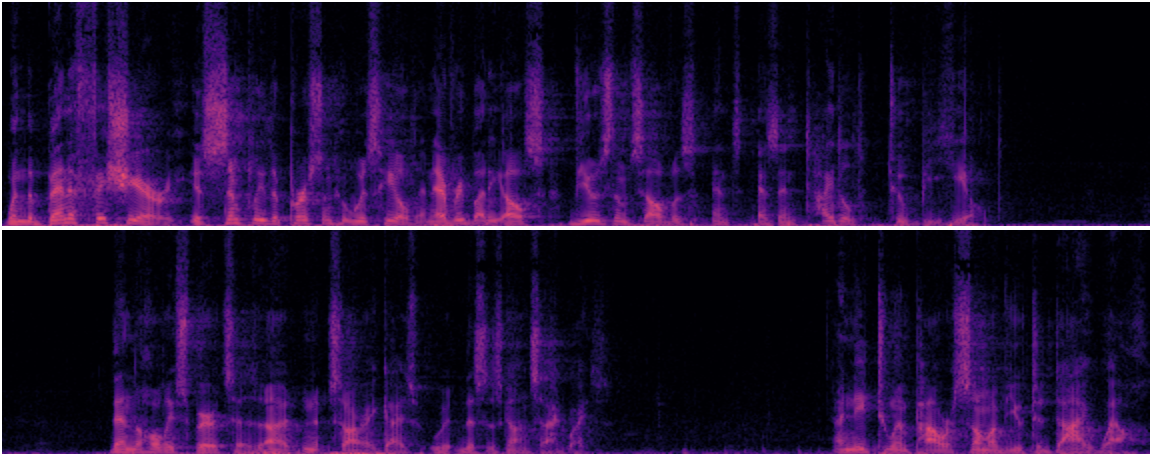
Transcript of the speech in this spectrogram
when the beneficiary is simply the person who was healed and everybody else views themselves as, as entitled to be healed, then the Holy Spirit says, uh, Sorry, guys, this has gone sideways. I need to empower some of you to die well.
